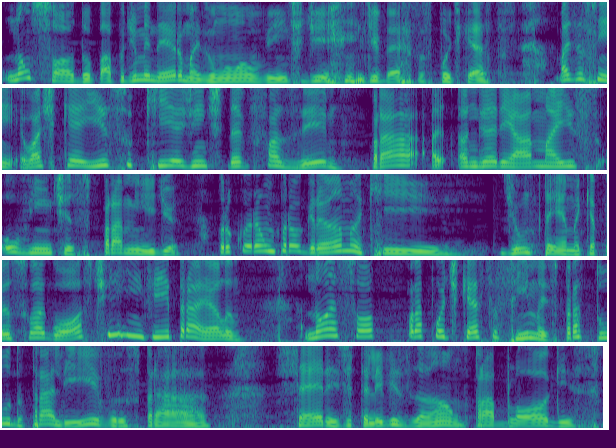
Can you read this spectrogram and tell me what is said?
não só do Papo de Mineiro, mas um ouvinte de diversos podcasts. Mas assim, eu acho que é isso que a gente deve fazer para angariar mais ouvintes para mídia procura um programa que de um tema que a pessoa goste e envie para ela. Não é só para podcast assim, mas para tudo, para livros, para séries de televisão, para blogs.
